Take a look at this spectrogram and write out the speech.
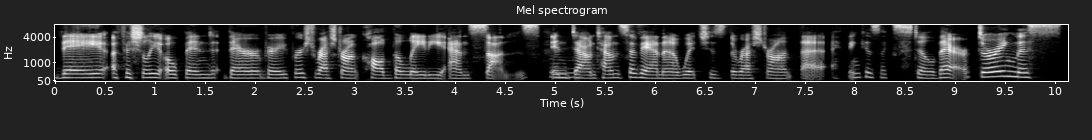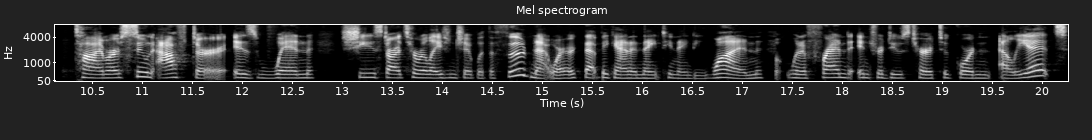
they officially opened their very first restaurant called The Lady and Sons in Mm. downtown Savannah, which is the restaurant that I think is like still there. During this time or soon after is when she starts her relationship with the Food Network that began in 1991 when a friend introduced her to Gordon Elliott.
